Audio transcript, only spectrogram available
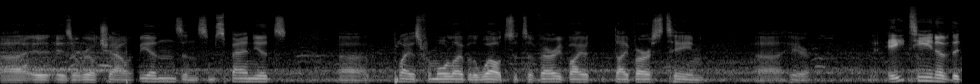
uh, is, is, a real challenge. And some Spaniards, uh, players from all over the world. So it's a very diverse team uh, here. 18 of the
